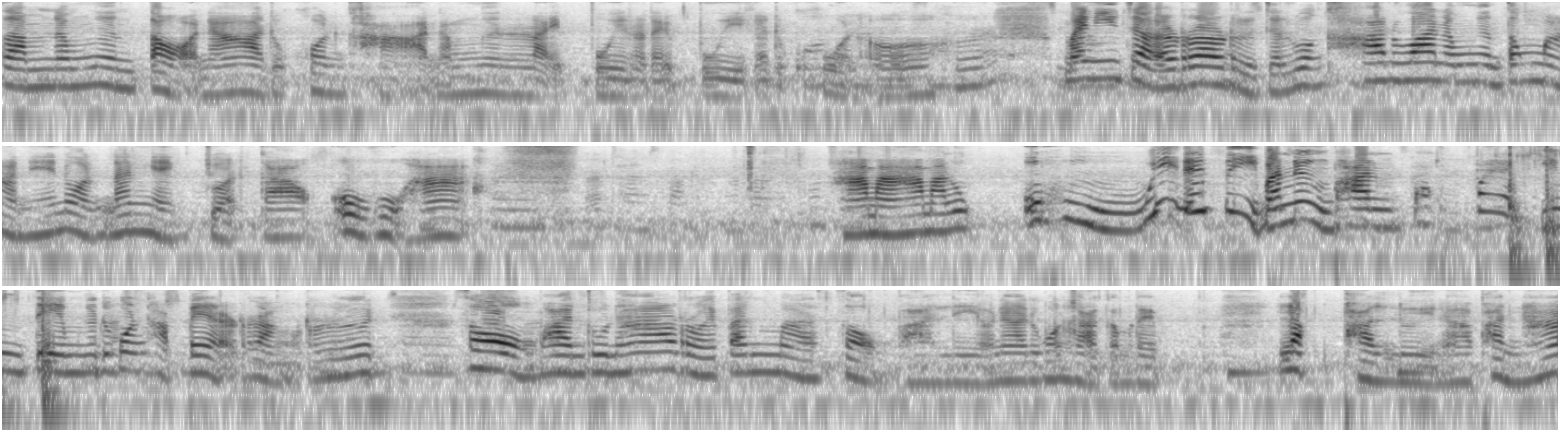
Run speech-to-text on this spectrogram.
ซ้ำน้ำเงินต่อนะคะทุกคนค่ะน้ำเงินไหลปุยไหลปุยกันทุกคนเออวันนี้จะรอดหรือจะล่วงคาดว่าน้ำเงินต้องมาแน่นอนนั่นไงจวดเก้าโอ้โหห้าห้ามาห้ามาลูกโอ้โหได้สี่มาหนึ่งพันปอกแปดกินเต็มกันทุกคนค่ะแปดหลังเลิศสองพันทุนห้าร้อยปั้นมาสองพันแล้วนะทุกคนค่ะกำไร หลักพันเลยนะพันห้า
